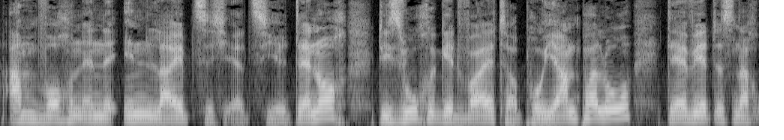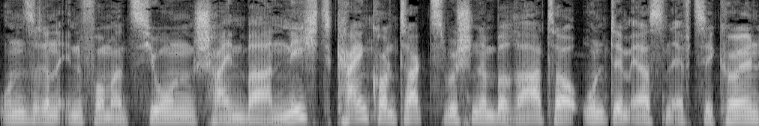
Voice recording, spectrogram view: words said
am Wochenende in Leipzig erzielt. Dennoch, die Suche geht weiter. Poyanpalo, der wird es nach unseren Informationen scheinbar nicht. Kein Kontakt zwischen dem Berater und dem ersten FC Köln.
